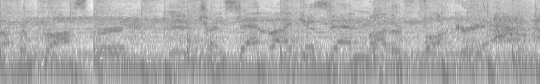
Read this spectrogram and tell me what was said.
self and prosper. Transcend like a Zen motherfucker.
